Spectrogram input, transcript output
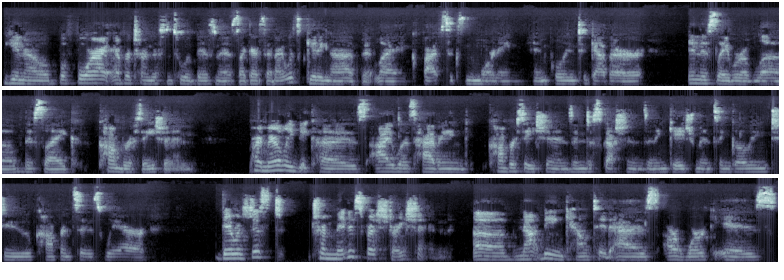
You know, before I ever turned this into a business, like I said, I was getting up at like five, six in the morning and pulling together in this labor of love, this like conversation, primarily because I was having conversations and discussions and engagements and going to conferences where there was just tremendous frustration of not being counted as our work is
